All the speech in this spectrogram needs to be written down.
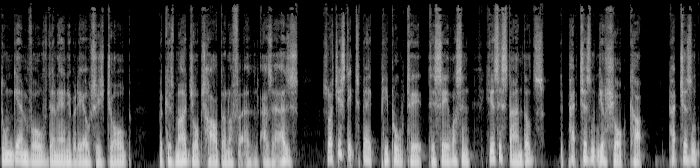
don't get involved in anybody else's job because my job's hard enough as it is. So I just expect people to, to say, listen, here's the standards. The pitch isn't your shortcut. The pitch isn't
